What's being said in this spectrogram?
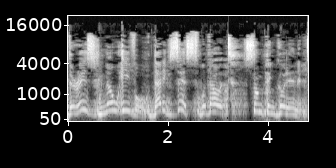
there is no evil that exists without something good in it.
